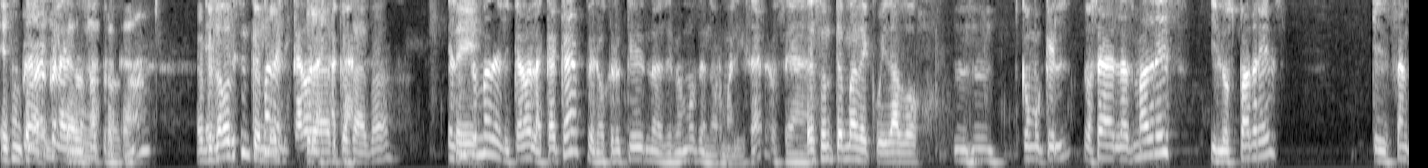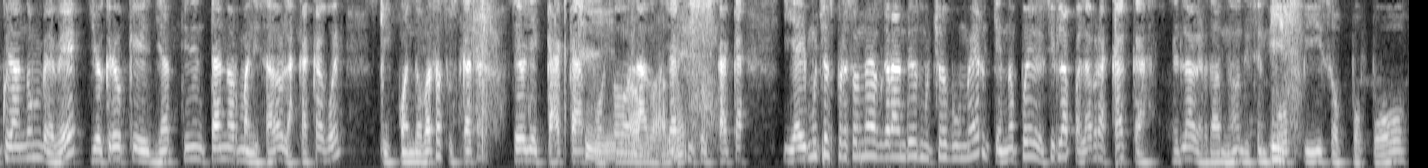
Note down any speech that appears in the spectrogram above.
es, un tema de nosotros, ¿no? Empezamos con las cosas, ¿no? Es un tema delicado la caca, pero creo que la debemos de normalizar, o sea... Es un tema de cuidado. Como que, o sea, las madres y los padres que están cuidando un bebé, yo creo que ya tienen tan normalizado la caca, güey, que cuando vas a sus casas se oye caca por todo lado, ya sus caca. Y hay muchas personas grandes, muchos boomer, que no pueden decir la palabra caca, es la verdad, ¿no? Dicen popis o popó.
